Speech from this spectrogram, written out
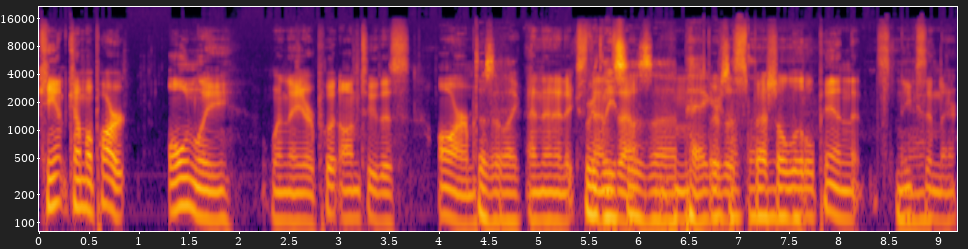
can't come apart only when they are put onto this arm, Does it like and then it extends Releases out. a Mhm. peg or There's a special little pin that sneaks Yeah. in there,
